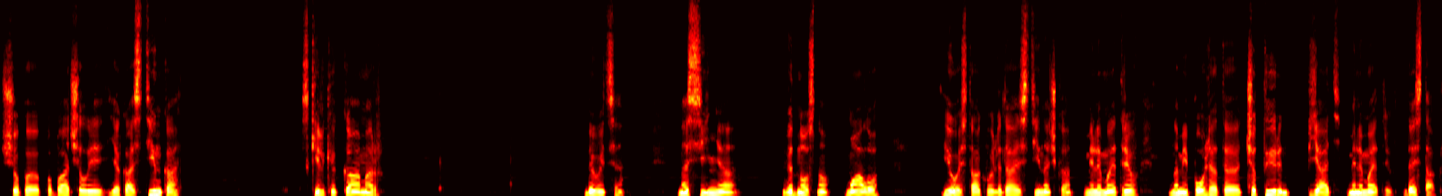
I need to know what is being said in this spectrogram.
щоб е, побачили, яка стінка, скільки камер. Дивіться, насіння відносно мало. І ось так виглядає стіночка. Міліметрів, на мій погляд, 4-5 мм. Десь так.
